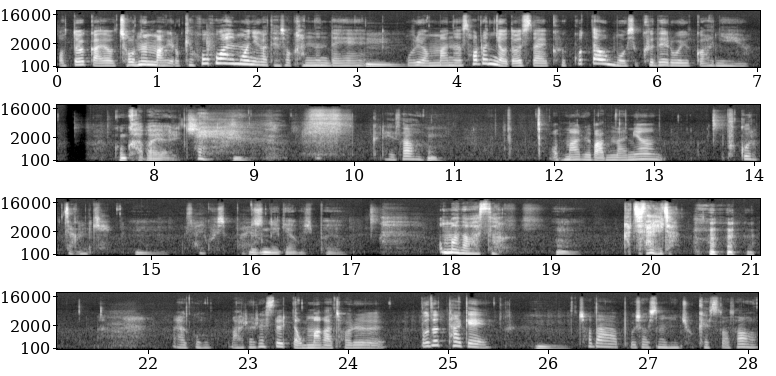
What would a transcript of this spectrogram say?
어떨까요? 저는 막 이렇게 호호 할머니가 돼서 갔는데 음. 우리 엄마는 38살 그 꽃다운 모습 그대로일 거 아니에요. 그건 가봐야 알지. 그래서 음. 엄마를 만나면 부끄럽지 않게 음. 살고 싶어요. 무슨 얘기 하고 싶어요? 엄마 나왔어. 음. 같이 살자. 라고 말을 했을 때 엄마가 저를 뿌듯하게 음. 쳐다보셨으면 좋겠어서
